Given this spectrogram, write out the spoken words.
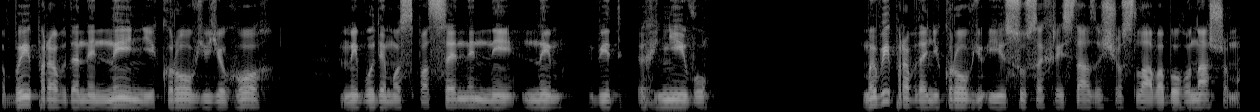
виправдані нині кров'ю Його, ми будемо спасені ним від гніву. Ми виправдані кров'ю Ісуса Христа, за що слава Богу нашому.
